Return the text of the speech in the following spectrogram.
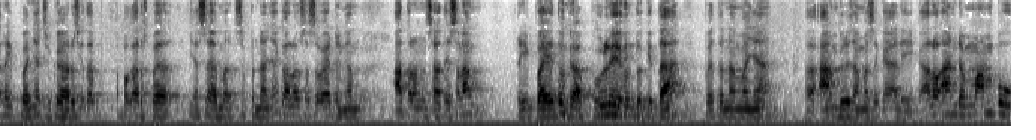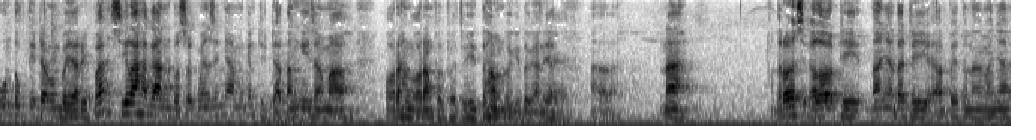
ribanya juga harus kita, apakah harus bayar? Ya se- sebenarnya kalau sesuai dengan aturan syariat Islam, riba itu nggak boleh untuk kita, apa itu namanya, ambil sama sekali. Kalau anda mampu untuk tidak membayar riba, silahkan. Konsekuensinya mungkin didatangi sama orang-orang berbaju hitam begitu kan ya. Iya. Nah, terus kalau ditanya tadi apa itu namanya,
